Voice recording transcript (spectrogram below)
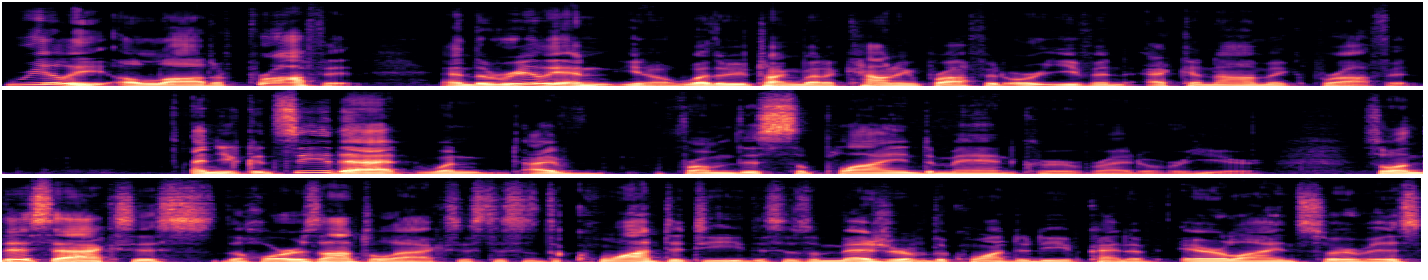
really a lot of profit. And the really, and you know, whether you're talking about accounting profit or even economic profit. And you can see that when I've from this supply and demand curve right over here. So on this axis, the horizontal axis, this is the quantity. This is a measure of the quantity of kind of airline service.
